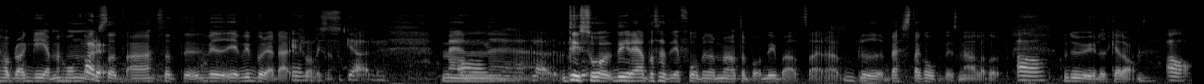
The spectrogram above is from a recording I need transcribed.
ha bra G med honom. Har? Så att, så att eh, vi, vi börjar därifrån. Liksom. Men eh, jävlar. det, är så, det är det enda sättet jag får mina möten på. Det är bara att så här, bli bästa kompis med alla typ. Ja, Du är ju likadan. ja.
